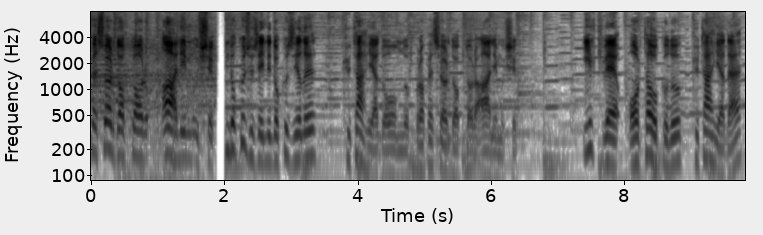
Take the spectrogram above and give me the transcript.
Profesör Doktor Alim Işık 1959 yılı Kütahya doğumlu Profesör Doktor Alim Işık. İlk ve ortaokulu Kütahya'da,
